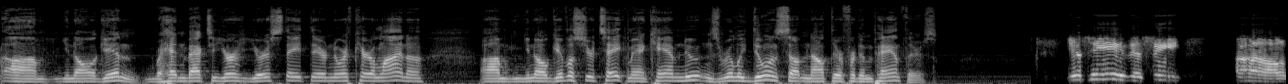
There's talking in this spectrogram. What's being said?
Um, you know, again, we're heading back to your your state there, North Carolina. Um, you know, give us your take, man. Cam Newton's really doing something out there for them Panthers. Yes, he is. And see, uh,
